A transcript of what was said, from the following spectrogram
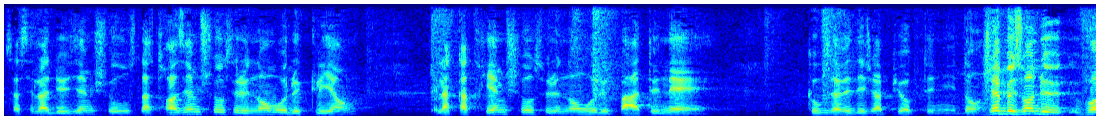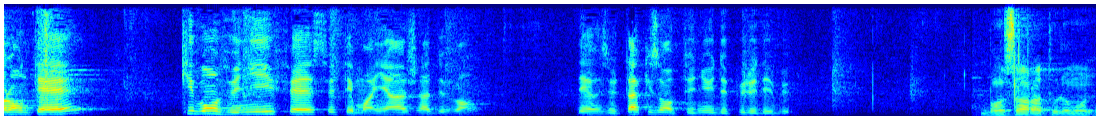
Ça, c'est la deuxième chose. La troisième chose, c'est le nombre de clients. Et la quatrième chose, c'est le nombre de partenaires que vous avez déjà pu obtenir. Donc, j'ai besoin de volontaires qui vont venir faire ce témoignage là devant, des résultats qu'ils ont obtenus depuis le début. Bonsoir à tout le monde.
